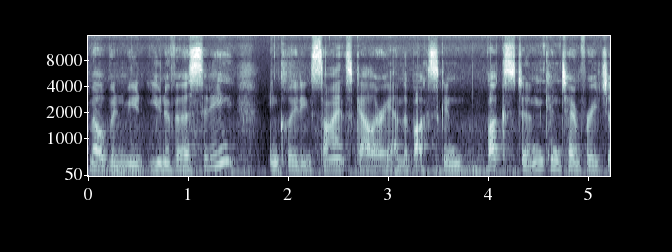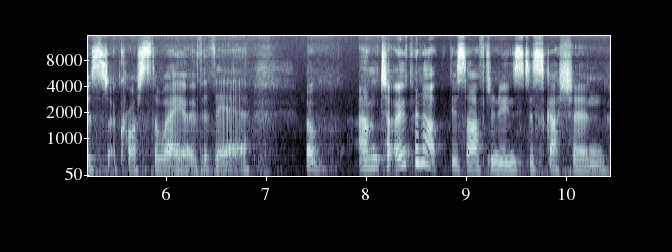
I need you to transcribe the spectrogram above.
Melbourne University, including Science Gallery and the Buxton, Buxton Contemporary just across the way over there. But, um, to open up this afternoon's discussion,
